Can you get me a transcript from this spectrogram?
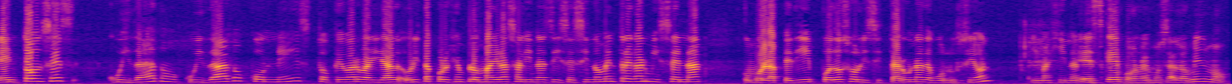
Entonces, cuidado, cuidado con esto, qué barbaridad. Ahorita, por ejemplo, Mayra Salinas dice, si no me entregan mi cena como la pedí, ¿puedo solicitar una devolución? Imagínate. Es que volvemos a lo mismo,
